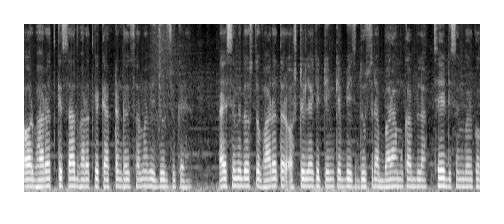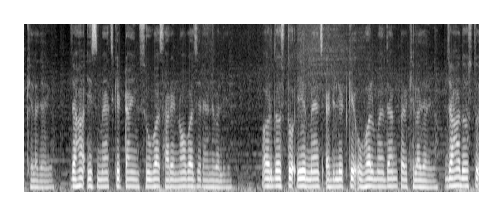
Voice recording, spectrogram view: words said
और भारत के साथ भारत के कैप्टन रोहित शर्मा भी जुड़ चुके हैं। ऐसे में दोस्तों, भारत और ऑस्ट्रेलिया की टीम के बीच दूसरा बड़ा मुकाबला 6 दिसंबर को खेला जाएगा, जहाँ इस मैच के टाइम सुबह साढ़े नौ बजे रहने वाली है। और दोस्तों, ये मैच एडिलेट के ओवल मैदान पर खेला जाएगा। जहाँ दोस्तों,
